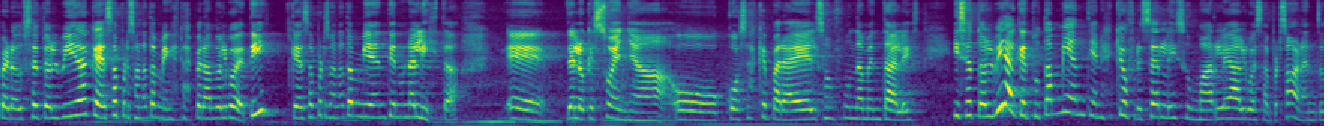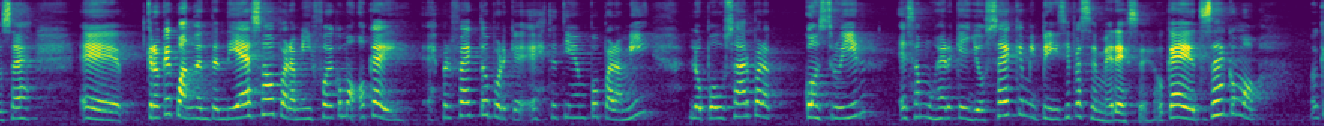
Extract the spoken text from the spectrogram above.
pero se te olvida que esa persona también está esperando algo de ti, que esa persona también tiene una lista eh, de lo que sueña o cosas que para él son fundamentales. Y se te olvida que tú también tienes que ofrecerle y sumarle algo a esa persona. Entonces eh, creo que cuando entendí eso, para mí fue como, ok, es perfecto porque este tiempo para mí lo puedo usar para construir esa mujer que yo sé que mi príncipe se merece, ¿ok? Entonces es como, ok,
